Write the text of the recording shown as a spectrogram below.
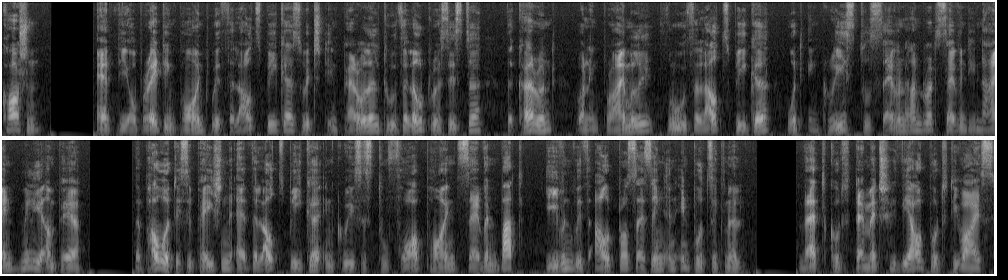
caution, at the operating point with the loudspeaker switched in parallel to the load resistor, the current, running primarily through the loudspeaker, would increase to 779mA. The power dissipation at the loudspeaker increases to 4.7W, even without processing an input signal. That could damage the output device.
